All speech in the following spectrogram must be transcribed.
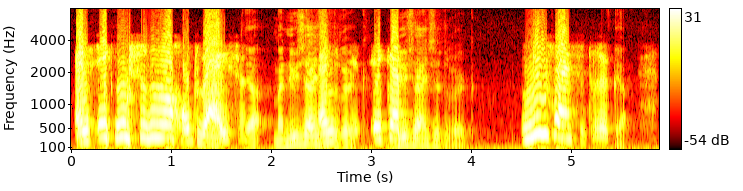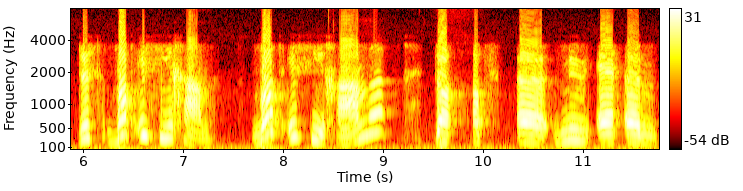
En ik moest er nog op wijzen. ja, maar nu zijn ze En druk. heb- Nu zijn ze druk. Nu zijn ze druk. Ja. Dus wat is hier gaande? Wat is hier gaande? Dat, dat eh, nu er een,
